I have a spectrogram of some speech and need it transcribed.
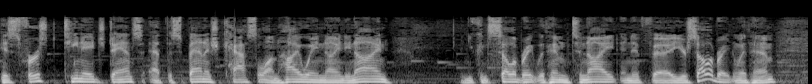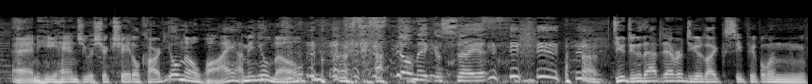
his first teenage dance at the Spanish Castle on Highway 99. And you can celebrate with him tonight. And if uh, you're celebrating with him and he hands you a Schick Shadel card, you'll know why. I mean, you'll know. Don't make us say it. do you do that ever? Do you like see people in.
